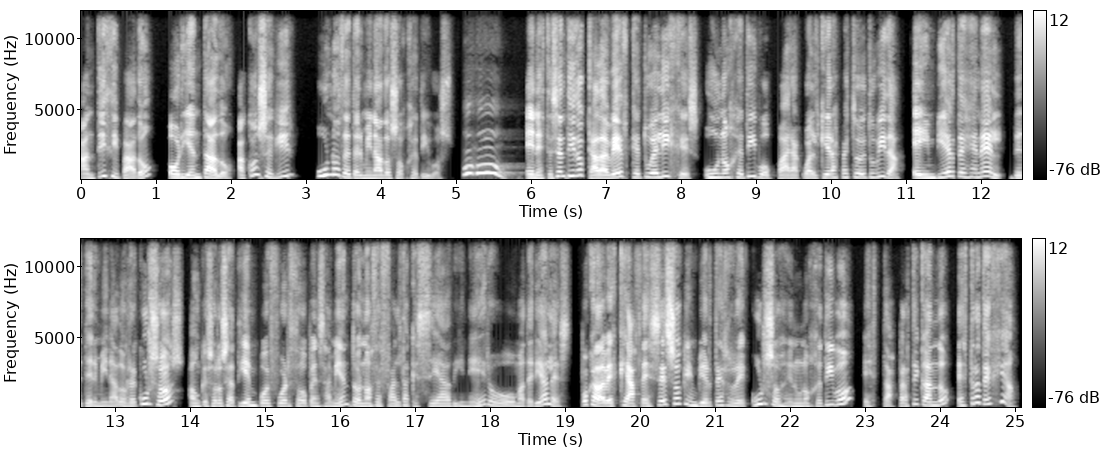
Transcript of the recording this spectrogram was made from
anticipado orientado a conseguir unos determinados objetivos. En este sentido, cada vez que tú eliges un objetivo para cualquier aspecto de tu vida e inviertes en él determinados recursos, aunque solo sea tiempo, esfuerzo o pensamiento, no hace falta que sea dinero o materiales. Pues cada vez que haces eso, que inviertes recursos en un objetivo, estás practicando estrategia.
